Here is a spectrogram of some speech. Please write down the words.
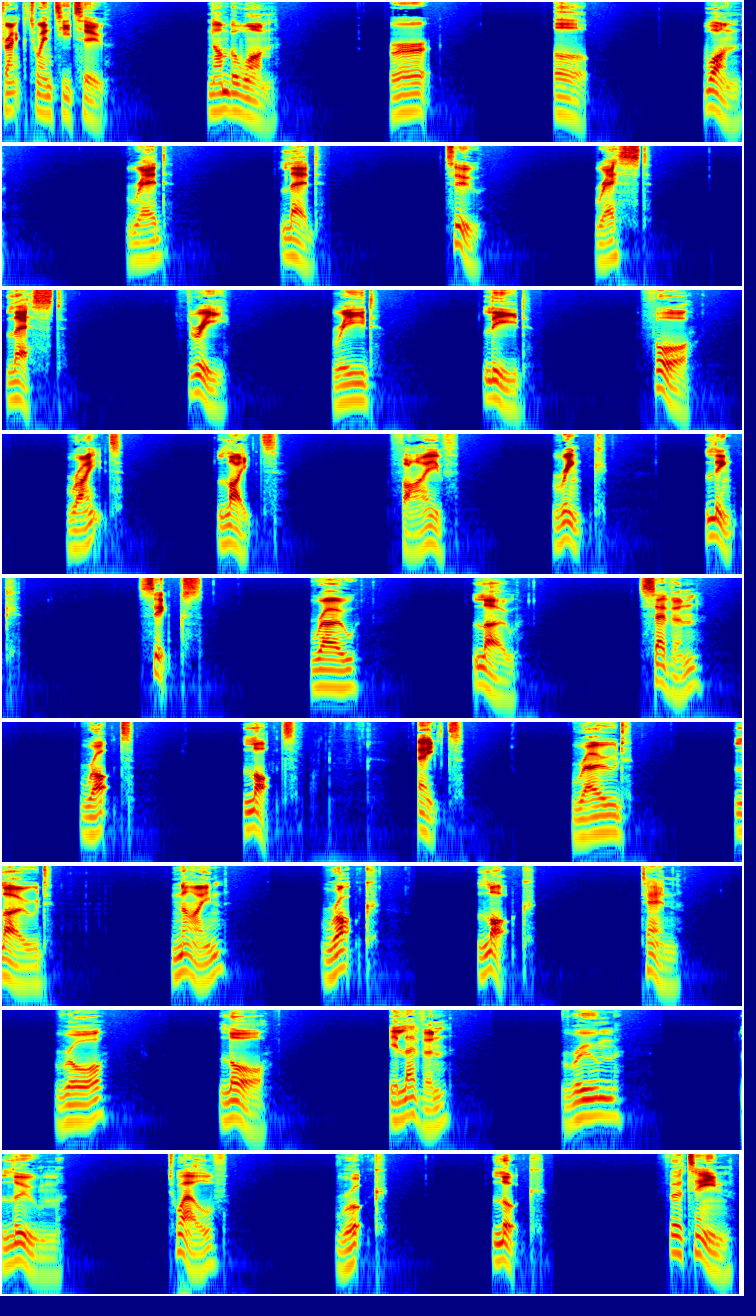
Track 22. Number 1. R. Uh. 1. Red. Lead. 2. Rest. Lest. 3. Read. Lead. 4. Right. Light. 5. Rink. Link. 6. Row. Low. 7. Rot. Lot. 8. Road. Load. 9. Rock. Lock. 10. Raw. Law. 11. Room. Loom. 12. Rook. Look. 13.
